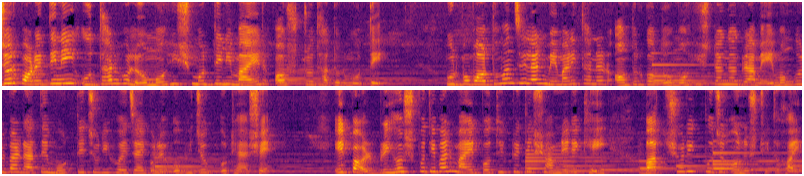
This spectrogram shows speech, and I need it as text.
পুজোর পরের দিনেই উদ্ধার হলো মহিষমর্দিনী মায়ের অষ্টধাতুর মূর্তি। পূর্ব বর্ধমান জেলার মেমারি থানার অন্তর্গত মহিষডাঙ্গা গ্রামে মঙ্গলবার রাতে মূর্তি চুরি হয়ে যায় বলে অভিযোগ উঠে আসে। এরপর বৃহস্পতিবার মায়ের প্রতিকৃতির সামনে রেখেই বাৎসরিক পুজো অনুষ্ঠিত হয়।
